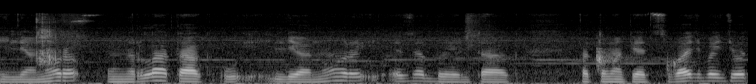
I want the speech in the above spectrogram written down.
И Леонора умерла. Так, у Леоноры Изабель. Так. Потом опять свадьба идет.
